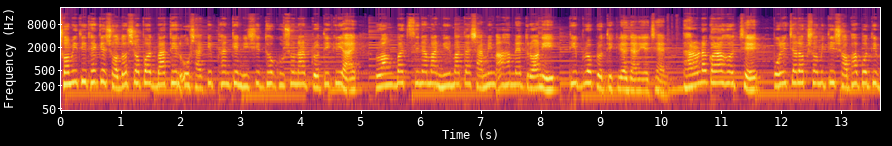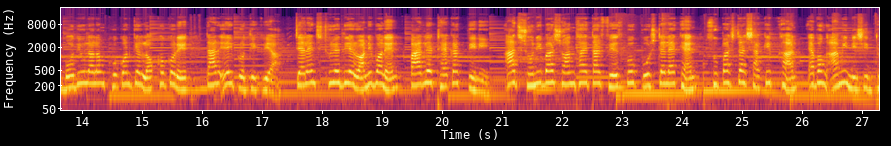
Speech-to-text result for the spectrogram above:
সমিতি থেকে সদস্যপদ বাতিল ও শাকিব খানকে নিষিদ্ধ ঘোষণার প্রতিক্রিয়ায় রংবাদ সিনেমার নির্মাতা শামীম আহমেদ রনি তীব্র প্রতিক্রিয়া জানিয়েছেন। ধারণা করা হচ্ছে, পরিচালক সমিতির সভাপতি বদিউল আলম খোকনকে লক্ষ্য করে তার এই প্রতিক্রিয়া। চ্যালেঞ্জ ছুড়ে দিয়ে রনি বলেন, পারলে ঠেকাক তিনি। আজ শনিবার সন্ধ্যায় তার ফেসবুক পোস্টে লেখেন, সুপারস্টার শাকিব খান এবং আমি নিষিদ্ধ।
